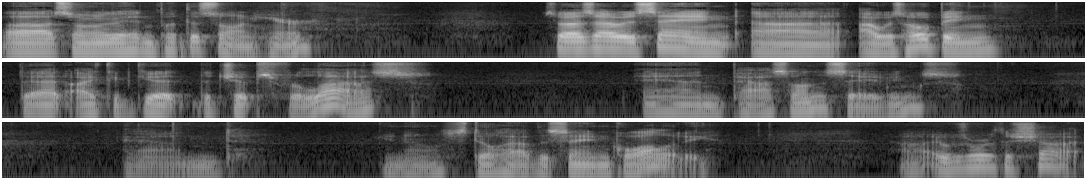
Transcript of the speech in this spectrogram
Uh, so I'm going to go ahead and put this on here. So as I was saying, uh, I was hoping that I could get the chips for less and pass on the savings and, you know, still have the same quality uh, it was worth a shot.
